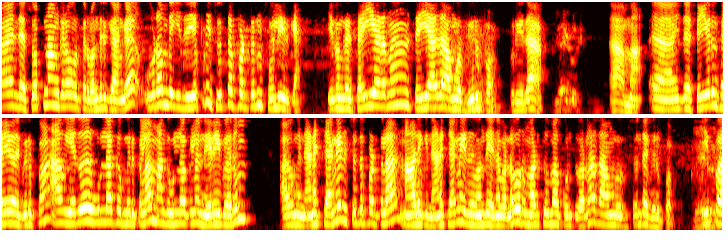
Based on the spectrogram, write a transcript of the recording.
இந்த சொப்னாங்கிற ஒருத்தர் வந்திருக்காங்க. உடம்பை இது எப்படி சுத்தப்படுத்துன்னு சொல்லியிருக்கேன். இவங்க செய்யறதும் செய்யாத அவங்க விருப்பம். புரியுதா? ஆமாம் இதை செய்யறதும் செய்யாத விருப்பம். அவங்க ஏதோ ஒரு உள்ளாக்கம் இருக்கலாம். அந்த உள்ளாக்கெல்லாம் நிறைவேறும். அவங்க நினச்சாங்க இதை சுத்தப்படுத்தலாம். நாளைக்கு நினச்சாங்கன்னா இது வந்து என்ன பண்ணலாம்? ஒரு மருத்துவமாக கொண்டு வரலாம். அது அவங்க சொந்த விருப்பம். இப்போ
